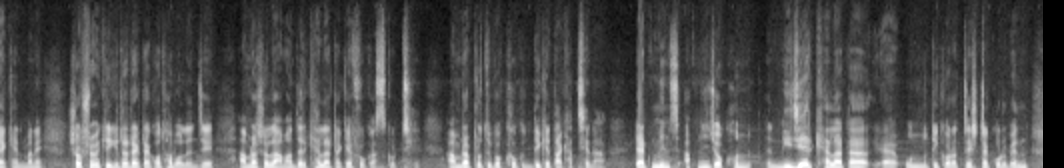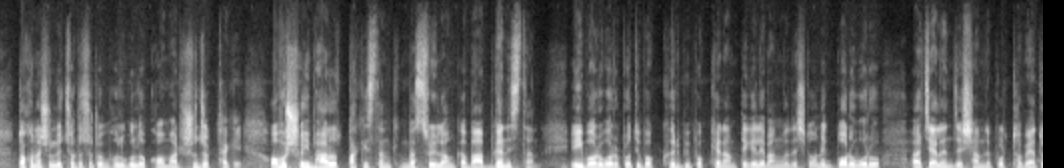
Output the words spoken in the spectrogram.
দেখেন মানে সবসময় ক্রিকেটার একটা কথা বলেন যে, আমরা আসলে আমাদের খেলাটাকে ফোকাস করছি, আমরা প্রতিপক্ষ দিকে তাকাচ্ছি না। দ্যাট মিন্স আপনি যখন নিজের খেলাটা উন্নতি করার চেষ্টা করবেন, তখন আসলে ছোট ছোট ভুলগুলো কমার সুযোগ থাকে। অবশ্যই ভারত, পাকিস্তান কিংবা শ্রীলঙ্কা বা আফগানিস্তান, এই বড় বড় প্রতিপক্ষের বিপক্ষে নামতে গেলে বাংলাদেশকে অনেক বড় বড় চ্যালেঞ্জের সামনে পড়তে হবে। এত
